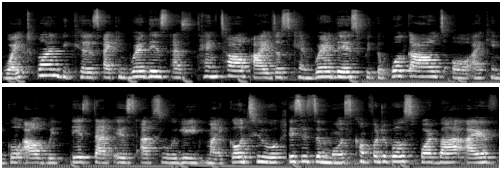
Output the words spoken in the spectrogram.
white one because I can wear this as tank top. I just can wear this with the workout or I can go out with this. That is absolutely my go-to. This is the most comfortable sport bar I've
